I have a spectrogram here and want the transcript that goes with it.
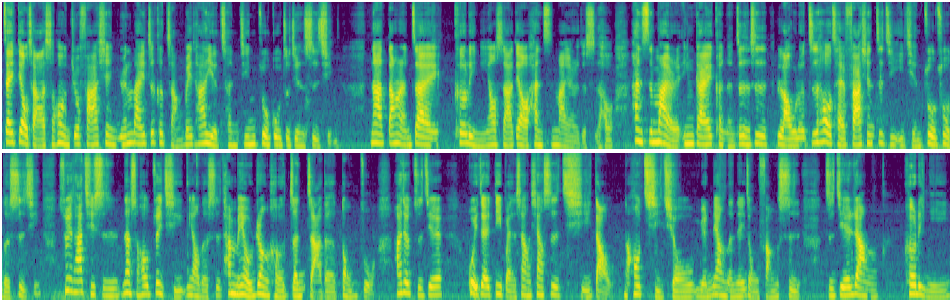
在调查的时候，你就发现，原来这个长辈他也曾经做过这件事情。那当然，在科里尼要杀掉汉斯迈尔的时候，汉斯迈尔应该可能真的是老了之后才发现自己以前做错的事情，所以他其实那时候最奇妙的是，他没有任何挣扎的动作，他就直接跪在地板上，像是祈祷，然后祈求原谅的那种方式，直接让科里尼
